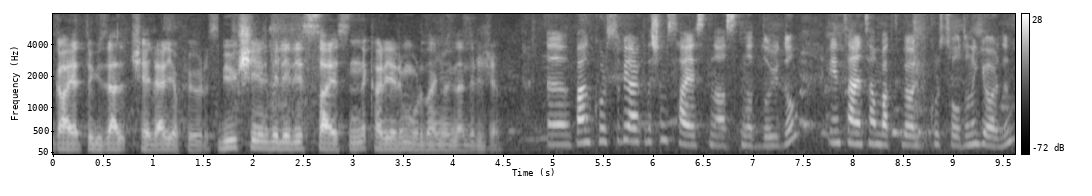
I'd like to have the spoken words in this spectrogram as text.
Gayet de güzel şeyler yapıyoruz. Büyükşehir Belediyesi sayesinde kariyerimi buradan yönlendireceğim. Ee, Ben kursu bir arkadaşım sayesinde aslında duydum. İnternetten baktım böyle bir kurs olduğunu gördüm.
